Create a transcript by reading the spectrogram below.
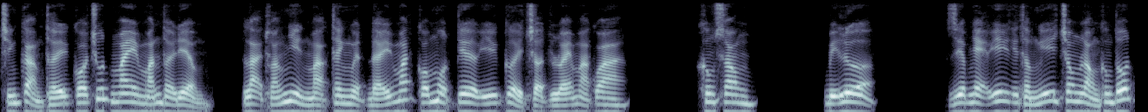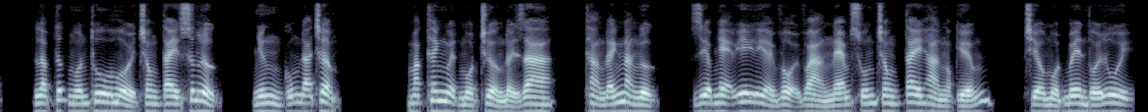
chính cảm thấy có chút may mắn thời điểm, lại thoáng nhìn Mạc Thanh Nguyệt đấy mắt có một tia ý cười chợt lóe mà qua. Không xong. Bị lừa. Diệp nhẹ y thì thầm nghĩ trong lòng không tốt, lập tức muốn thu hồi trong tay sức lực, nhưng cũng đã chậm. Mạc Thanh Nguyệt một trưởng đẩy ra, thẳng đánh nàng ngực, Diệp nhẹ y hề vội vàng ném xuống trong tay Hàn Ngọc Kiếm, chiều một bên tối lui.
